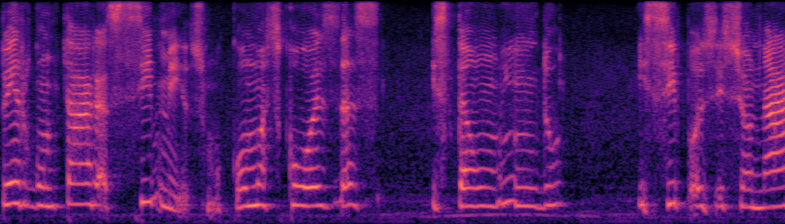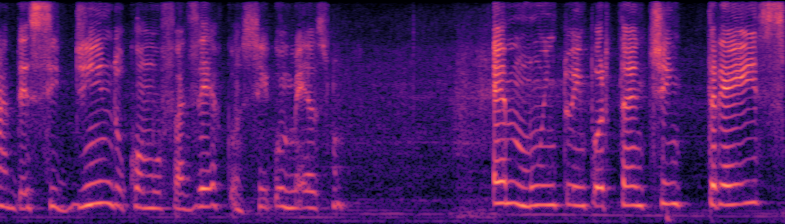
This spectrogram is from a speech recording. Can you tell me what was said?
perguntar a si mesmo como as coisas estão indo e se posicionar decidindo como fazer consigo mesmo. É muito importante em três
